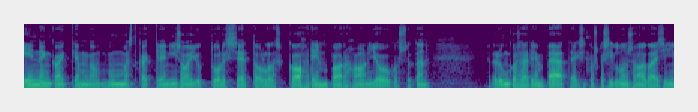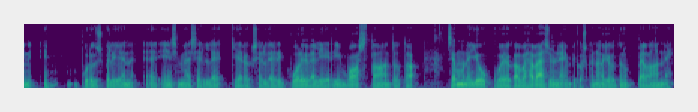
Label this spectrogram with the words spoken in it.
ennen kaikkea mun mielestä kaikkein isoin juttu olisi se, että oltaisiin kahden parhaan joukossa tämän runkosarjan päätteeksi, koska silloin saataisiin pudotuspelien ensimmäiselle kierrokselle eli puolivälieriin vastaan tota, semmoinen joukkue, joka on vähän väsyneempi, koska ne on joutunut pelaamaan ne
